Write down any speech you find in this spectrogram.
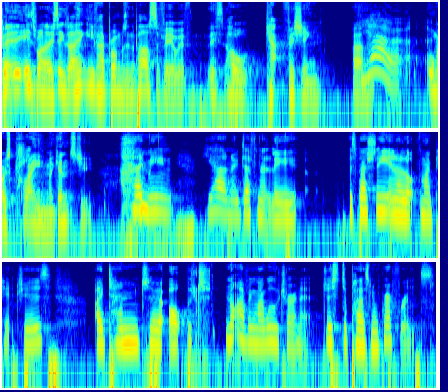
But it is one of those things. I think you've had problems in the past, Sophia, with this whole catfishing, um, yeah. almost claim against you. I mean, yeah, no, definitely. Especially in a lot of my pictures, I tend to opt not having my wheelchair in it, just a personal preference.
